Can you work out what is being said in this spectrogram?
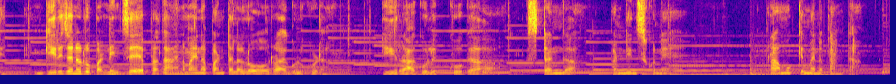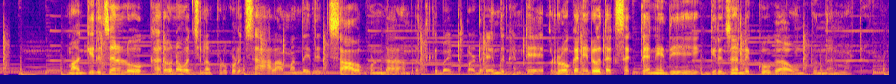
గిరిజనులు పండించే ప్రధానమైన పంటలలో రాగులు కూడా. ఈ రాగులు ఎక్కువగా ఇష్టంగా పండించుకునే ప్రాముఖ్యమైన పంట. మా గిరిజనులు కరోనా వచ్చినప్పుడు కూడా చాలా మంది అయితే చావకుండా బ్రతికి బయటపడ్డారు. ఎందుకంటే రోగనిరోధక శక్తి అనేది గిరిజనులు ఎక్కువగా ఉంటుందన్నమాట.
